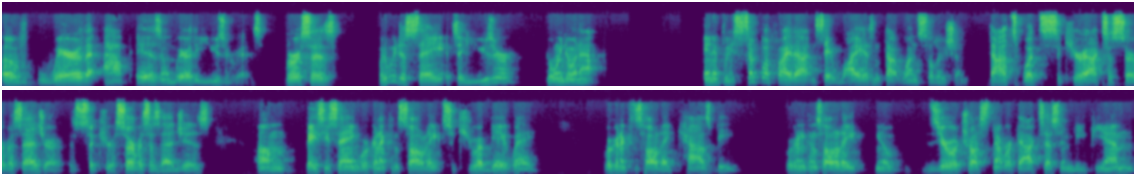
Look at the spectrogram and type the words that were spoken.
of where the app is and where the user is versus what do we just say? It's a user going to an app. And if we simplify that and say, why isn't that one solution? That's what secure access service edge or secure services edge is. Um, basically saying we're going to consolidate secure gateway, we're going to consolidate CASB, we're going to consolidate, you know, zero trust network access and VPN,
